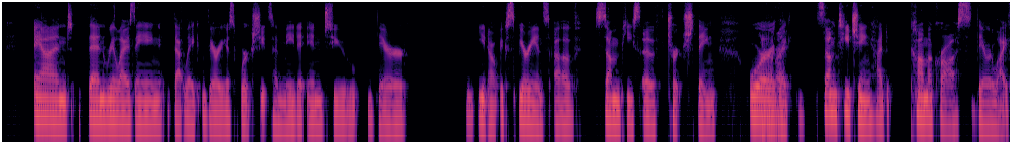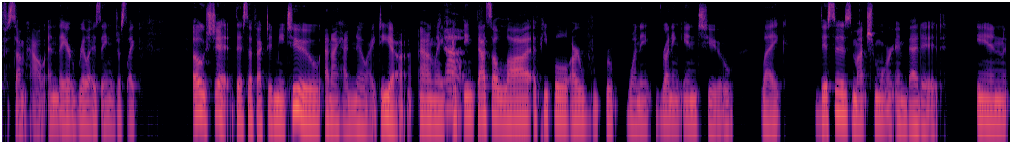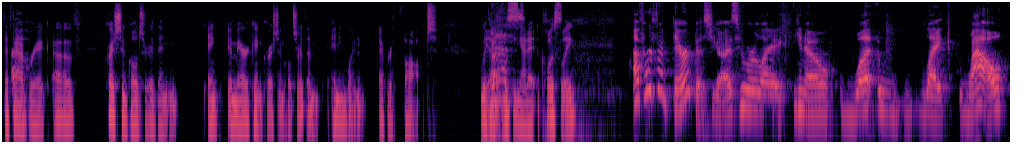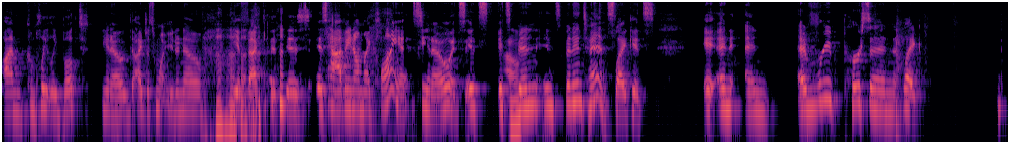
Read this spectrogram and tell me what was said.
And then realizing that like various worksheets have made it into their, you know, experience of some piece of church thing or yeah, right. like some teaching had come across their life somehow and they are realizing just like oh shit this affected me too and i had no idea and like Yeah. i think that's a lot of people are r- running running into like this is much more embedded in the Oh. fabric of christian culture than and american christian culture than anyone ever thought without Yes. looking at it closely I've heard from therapists, you guys, who are like, you know, what, like, wow, I'm completely booked. You know, I just want you to know the effect that this is having on my clients. You know, it's it's it's Wow. been it's been intense. Like it's it, and and every person like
